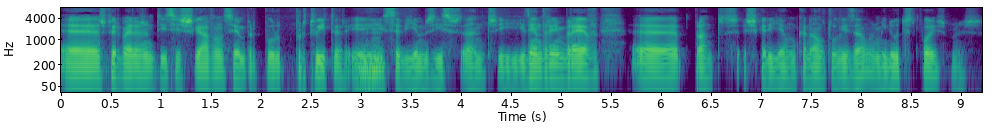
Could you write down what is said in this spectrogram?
uh, as primeiras notícias chegavam sempre por, por Twitter e, uhum. sabíamos isso antes. E dentro em breve, uh, pronto, chegaria um canal de televisão, minutos depois, mas,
